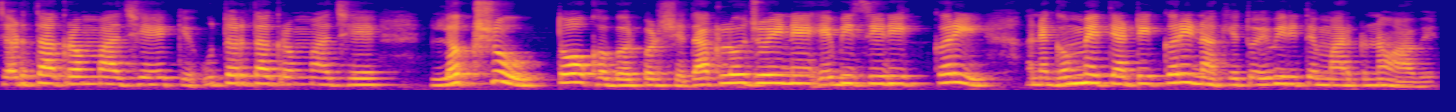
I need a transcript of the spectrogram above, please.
ચડતા ક્રમમાં છે કે ઉતરતા ક્રમમાં છે, લખશું તો ખબર પડશે. દાખલો જોઈને એબીસીડી કરી અને ગમે ત્યાં ટીક કરી નાખીએ તો એવી રીતે માર્ક ન આવે.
